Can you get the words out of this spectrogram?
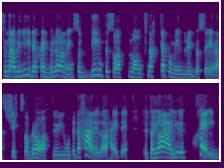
För när du ger dig själv belöning, så det är inte så att någon knackar på min rygg och säger att shit vad bra att du gjorde det här idag Heidi. Utan jag är ju själv.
